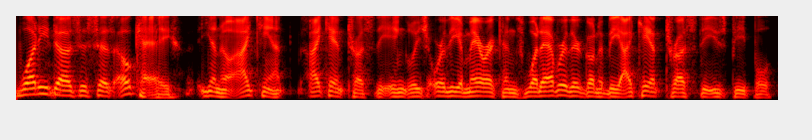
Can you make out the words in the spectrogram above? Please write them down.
what he does is says, okay, you know, I can't, I can't trust the English or the Americans, whatever they're going to be. I can't trust these people.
